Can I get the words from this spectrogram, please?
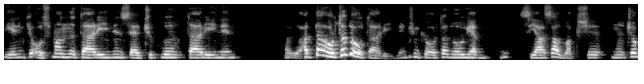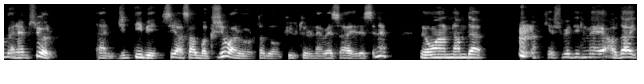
diyelim ki Osmanlı tarihinin, Selçuklu tarihinin, hatta Orta Doğu tarihinin, çünkü Orta Doğu'ya siyasal bakışını çok önemsiyorum. Yani ciddi bir siyasal bakışı var Orta Doğu kültürüne vesairesine ve o anlamda keşfedilmeye aday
